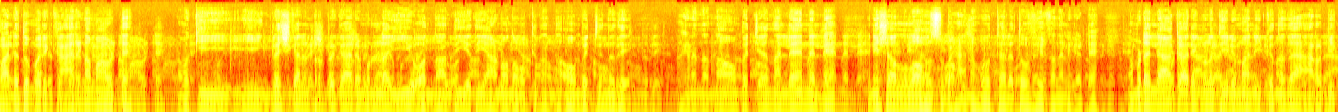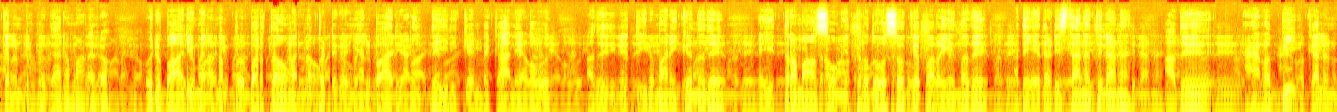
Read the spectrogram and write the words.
പലതും ഒരു കാരണമാവട്ടെ. നമുക്ക് ഈ ഈ ഇംഗ്ലീഷ് കലണ്ടർ പ്രകാരമുള്ള ഈ ഒന്നാം തീയതിയാണോ നമുക്ക് നന്നാവാൻ പറ്റുന്നത്? അങ്ങനെ നന്നാവാൻ പറ്റിയത് നല്ല തന്നെയല്ലേ? ഇനിഷാ അള്ളാഹു സുബ്ഹാനഹു തആല തൗഫീഖ് നൽകട്ടെ. നമ്മുടെ എല്ലാ കാര്യങ്ങളും തീരുമാനിക്കുന്നത് അറബി കലണ്ടർ പ്രകാരമാണല്ലോ. ഒരു ഭാര്യ മരണം ഭർത്താവ് മരണപ്പെട്ട് കഴിഞ്ഞാൽ ഭാര്യ ഇരിക്കേണ്ട കാലയളവ് അത് തീരുമാനിക്കുന്നത്. ഇത്ര മാസവും ഇത്ര ദിവസവും ഒക്കെ പറയുന്നത് അത് ഏതടിസ്ഥാനത്തിലാണ് അത് അറബി കലണ്ടർ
